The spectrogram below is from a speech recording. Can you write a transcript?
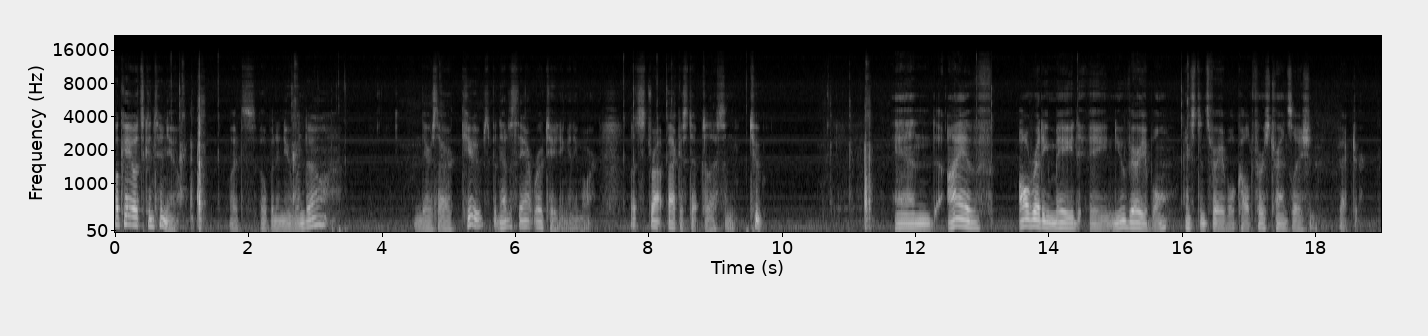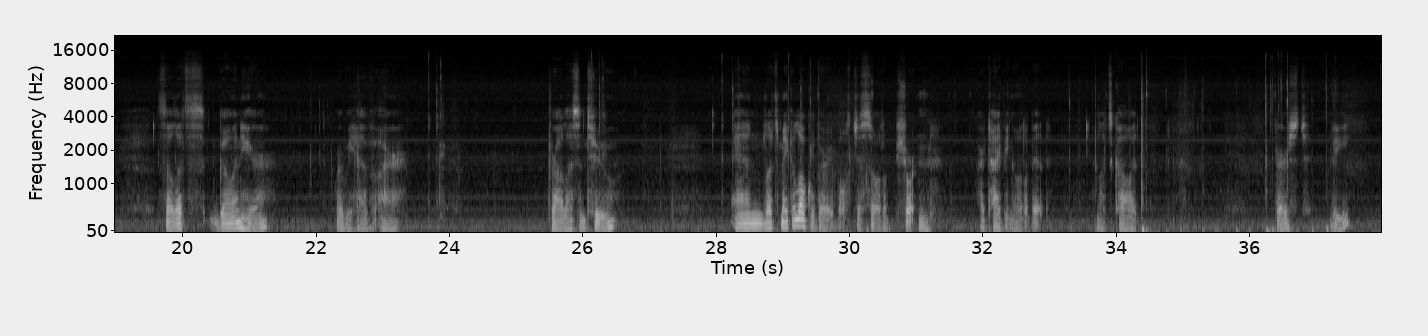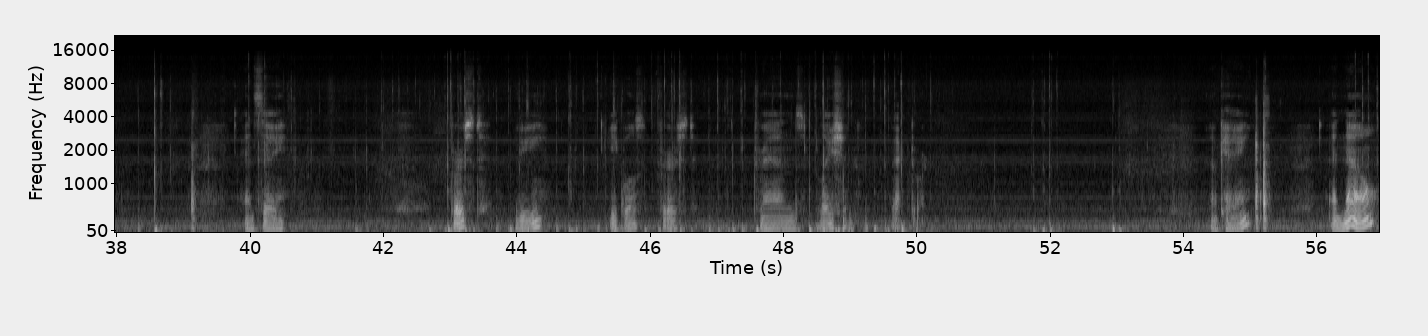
Okay, let's continue. Let's open a new window. And there's our cubes, but notice they aren't rotating anymore. Let's drop back a step to lesson two. And I have already made a new variable, instance variable, called first translation vector. So let's go in here where we have our draw lesson 2 and let's make a local variable just so it'll shorten our typing a little bit. Let's call it first v and say first v equals first translation vector. Okay. And now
